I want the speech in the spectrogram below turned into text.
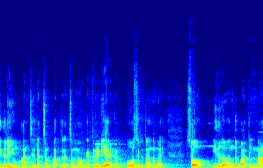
இதுலேயும் அஞ்சு லட்சம் பத்து லட்சம் வாங்கறதுக்கு ரெடியாக இருக்காங்க. கோர்ஸுக்கு தகுந்த மாதிரி. ஸோ இதில் வந்து பார்த்திங்கன்னா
